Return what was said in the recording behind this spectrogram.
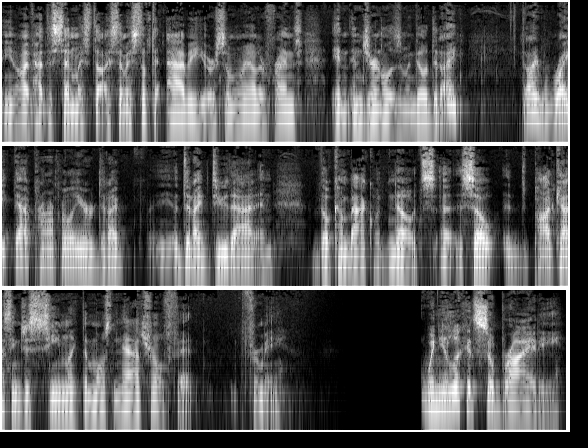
you know, I've had to send my stuff. I send my stuff to Abby or some of my other friends in, in journalism and go, did I, did I write that properly or did I, did I do that? And they'll come back with notes. Uh, so podcasting just seemed like the most natural fit for me. When you look at sobriety,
